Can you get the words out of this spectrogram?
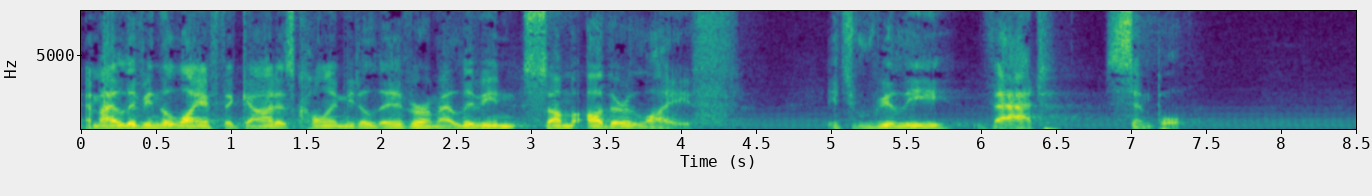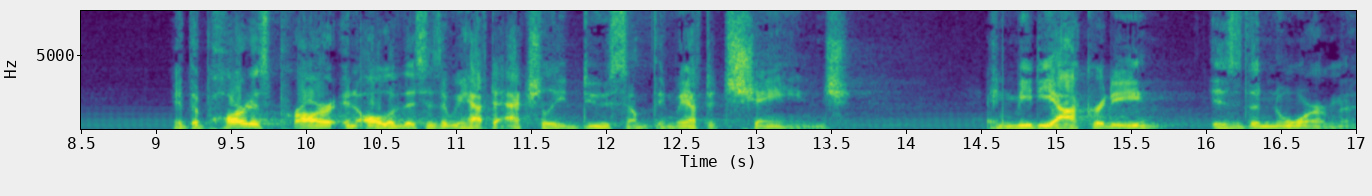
Am I living the life that God is calling me to live, or am I living some other life? It's really that simple. Yet the hardest part in all of this is that we have to actually do something. We have to change. And mediocrity is the norm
